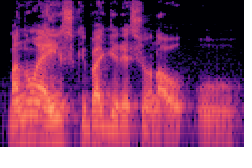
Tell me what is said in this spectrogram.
mas não é isso que vai direcionar o, o,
